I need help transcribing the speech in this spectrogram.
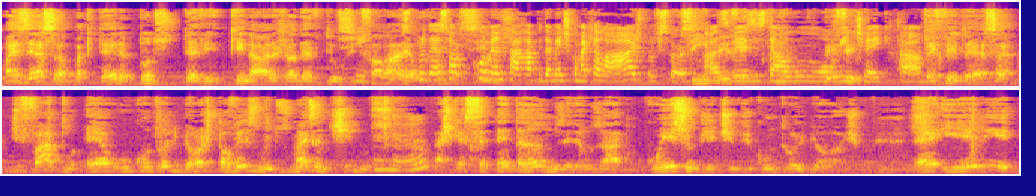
Mas essa bactéria, todos devem, quem da área já deve ter ouvido Sim. falar. Se é puder é um só comentar rapidamente como é que ela age, professor. Sim, Às perfeito. vezes tem algum ouvinte Perfeito. aí que tá. Perfeito. Essa, de fato, é o controle biológico, talvez um dos mais antigos. Uhum. Acho que há 70 anos ele é usado com esse objetivo de controle biológico. É, e ele,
